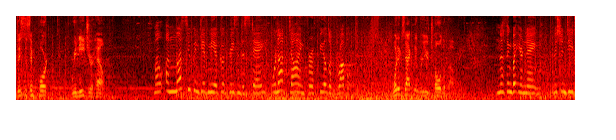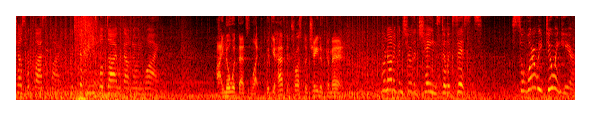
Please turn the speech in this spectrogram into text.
This is important. We need your help. Well, unless you can give me a good reason to stay, we're not dying for a field of rubble. What exactly were you told about me? Nothing but your name. Mission details were classified, which just means we'll die without knowing why. I know what that's like, but you have to trust the chain of command. We're not even sure the chain still exists. So what are we doing here?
